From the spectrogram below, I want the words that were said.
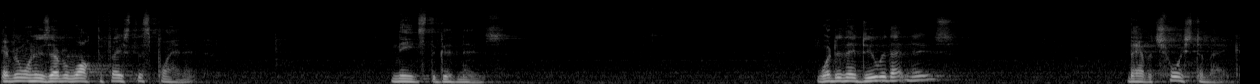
everyone who's ever walked the face of this planet, needs the good news. What do they do with that news? They have a choice to make.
